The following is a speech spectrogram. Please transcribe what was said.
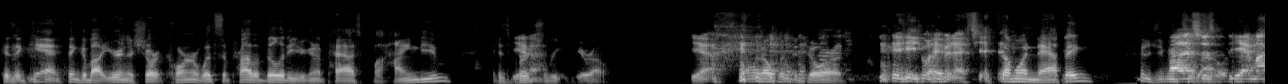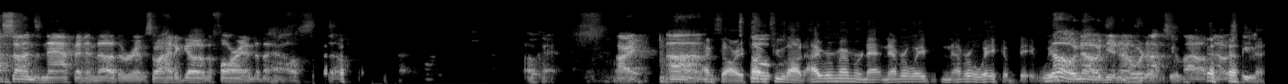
because Mhm. again, think about you're in the short corner. What's the probability you're going to pass behind you? Is Yeah. virtually zero. Yeah. Someone open the door. He's waving at you. Someone napping. He Uh, that's just loud? yeah. My son's napping in the other room, so I had to go to the far end of the house. So. Okay. All right. Um, I'm sorry if so- I'm too loud. I remember that. Never wake. Never wake a bit. no, no, you know we're not too loud. No, she, was-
